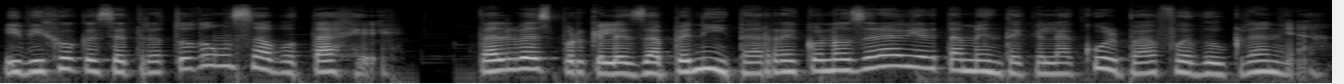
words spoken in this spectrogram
y dijo que se trató de un sabotaje tal vez porque les da penita reconocer abiertamente que la culpa fue de Ucrania.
